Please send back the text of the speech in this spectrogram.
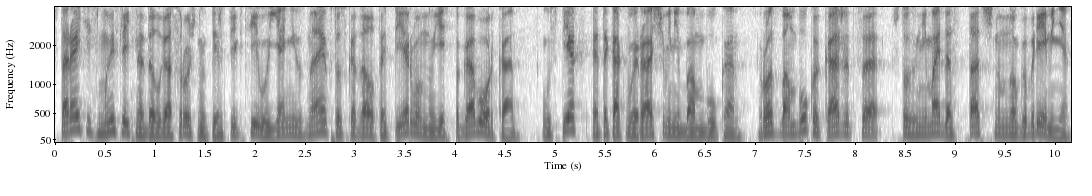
Старайтесь мыслить на долгосрочную перспективу. Я не знаю, кто сказал это первым, но есть поговорка. Успех – это как выращивание бамбука. Рост бамбука кажется, что занимает достаточно много времени.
